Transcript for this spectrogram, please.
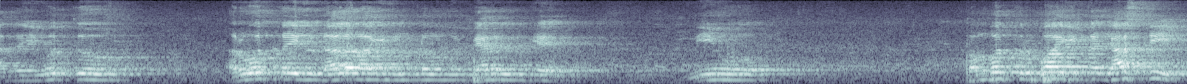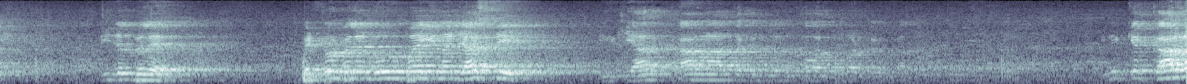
ಆದರೆ ಇವತ್ತು ಅರವತ್ತೈದು ಡಾಲರ್ ಆಗಿದ್ರು ಕೂಡ ಒಂದು ಬ್ಯಾರೆಲ್ಗೆ ನೀವು ತೊಂಬತ್ತು ರೂಪಾಯಿಗಿಂತ ಜಾಸ್ತಿ ಡೀಸೆಲ್ ಬೆಲೆ. ಪೆಟ್ರೋಲ್ ಬೆಲೆ ನೂರು ರೂಪಾಯಿಗಿಂತ ಜಾಸ್ತಿ. ಇದಕ್ಕೆ ಯಾರು ಕಾರಣ ಅಂತಕ್ಕಂಥ ಇದಕ್ಕೆ ಕಾರಣ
